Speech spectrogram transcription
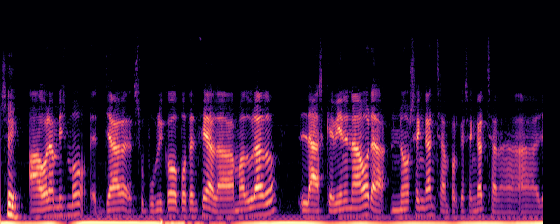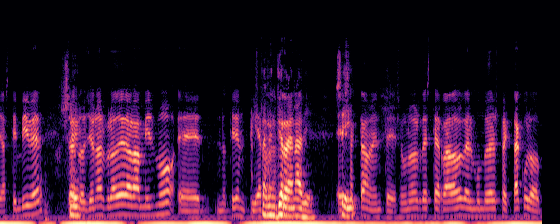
Sí. ahora mismo eh, ya su público potencial ha madurado. Las que vienen ahora no se enganchan porque se enganchan a, a Justin Bieber. Sí. Entonces los Jonas Brothers ahora mismo eh, no tienen tierra. Están en tierra de nadie. Sí. Exactamente, son unos desterrados del mundo del espectáculo.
